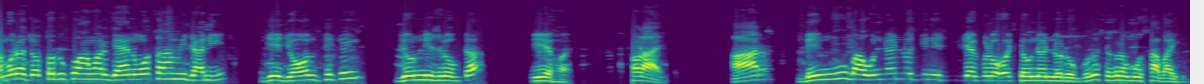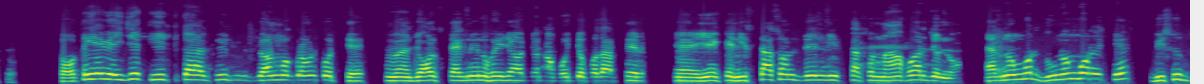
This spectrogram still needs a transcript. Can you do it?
আমরা যতটুকু আমার জ্ঞান মতো আমি জানি যে জল থেকেই জন্ডিস রোগটা ইয়ে হয়, ছড়ায়। আর ডেঙ্গু বা অন্যান্য জিনিস যেগুলো হচ্ছে, অন্যান্য রোগগুলো, সেগুলো মশা বাহিত তো অতএব এই যে কীট কীট জন্মগ্রহণ করছে জল স্ট্যাগনেন্ট হয়ে যাওয়ার জন্য, বৈদ্য পদার্থের ইয়েকে নিষ্কাশন, ড্রেন নিষ্কাশন না হওয়ার জন্য, এক নম্বর। দু নম্বর হচ্ছে বিশুদ্ধ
